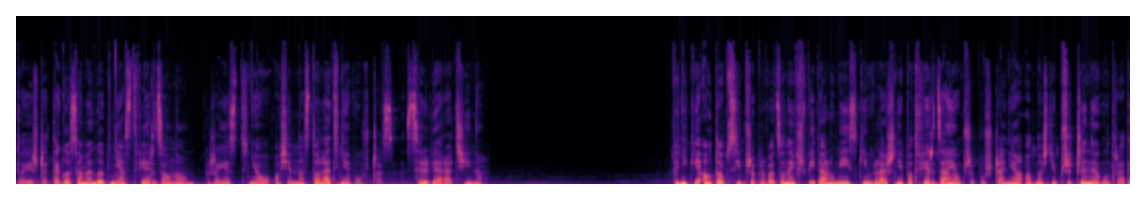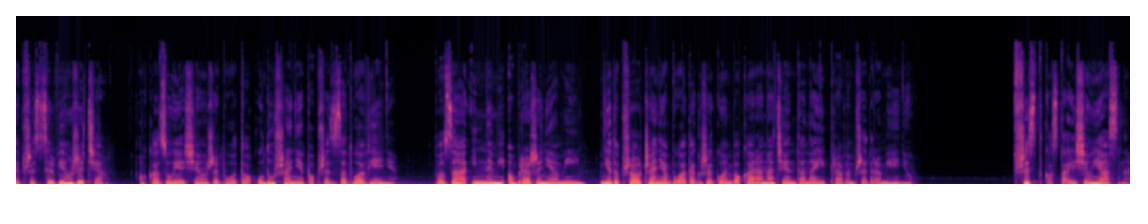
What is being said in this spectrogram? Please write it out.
to jeszcze tego samego dnia stwierdzono, że jest nią 18-letnia wówczas Sylwia Racino. Wyniki autopsji przeprowadzonej w szpitalu miejskim w Lesznie potwierdzają przypuszczenia odnośnie przyczyny utraty przez Sylwię życia. Okazuje się, że było to uduszenie poprzez zadławienie. Poza innymi obrażeniami, nie do przeoczenia była także głęboka rana cięta na jej prawym przedramieniu. Wszystko staje się jasne.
